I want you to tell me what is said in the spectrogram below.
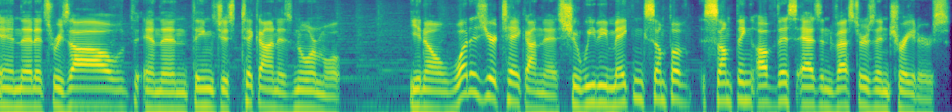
and then it's resolved and then things just tick on as normal. You know, what is your take on this? Should we be making some of, something of this as investors and traders?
